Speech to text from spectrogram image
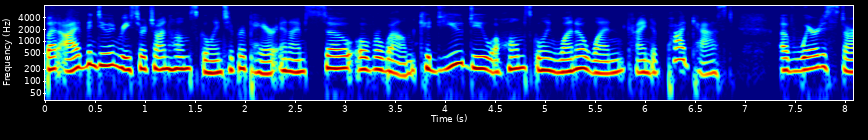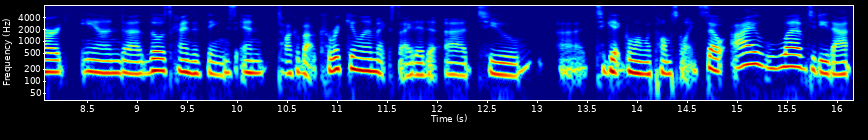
but I've been doing research on homeschooling to prepare and I'm so overwhelmed. Could you do a homeschooling 101 kind of podcast of where to start and uh, those kinds of things and talk about curriculum? Excited uh, to uh, to get going with homeschooling. So I love to do that.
